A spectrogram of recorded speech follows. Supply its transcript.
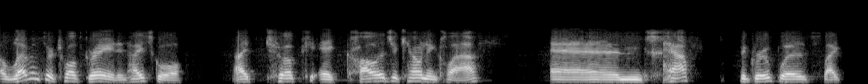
11th or 12th grade in high school. I took a college accounting class, and half the group was like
